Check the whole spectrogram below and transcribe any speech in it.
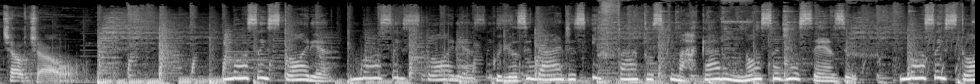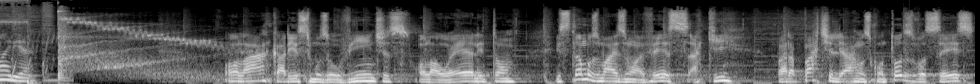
Tchau, tchau. Nossa história, nossa história, curiosidades e fatos que marcaram nossa diocese. Nossa história. Olá, caríssimos ouvintes. Olá, Wellington. Estamos mais uma vez aqui para partilharmos com todos vocês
